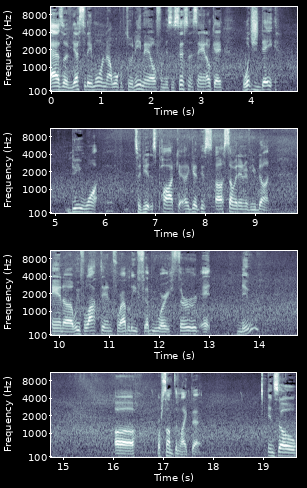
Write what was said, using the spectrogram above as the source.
as of yesterday morning, I woke up to an email from his assistant saying, "Okay, which date do you want to get this podcast, uh, get this uh, summit interview done?" And uh, we've locked in for I believe February third at noon, uh, or something like that. And so,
